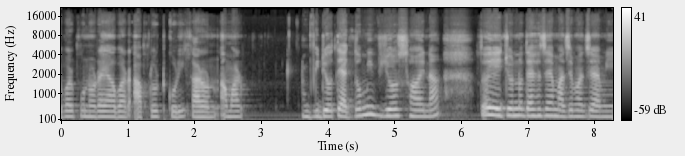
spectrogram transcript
আবার পুনরায় আবার আপলোড করি। কারণ আমার ভিডিওতে একদমই ভিউস হয় না। তো এই জন্য দেখা যায় মাঝে মাঝে আমি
